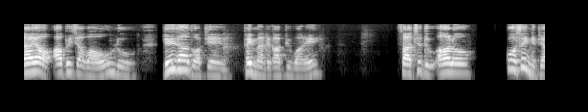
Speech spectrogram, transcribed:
လာရောက်အားပေးကြပါဦးလို့လေးစားစွာဖြင့်ဖိတ်မှန်တကားပြုပါတယ်။စာချစ်သူအားလုံးကိုယ်စိတ်နှပြ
